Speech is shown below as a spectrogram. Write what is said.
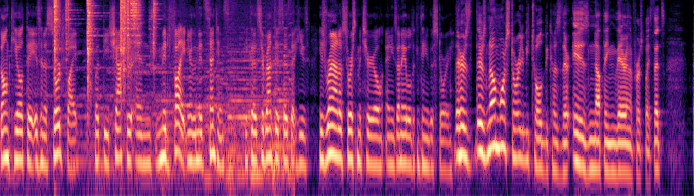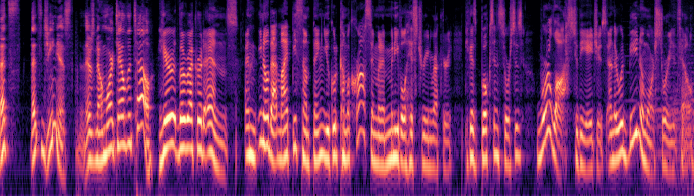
Don Quixote is in a sword fight, but the chapter ends mid-fight, near the mid-sentence, because Cervantes says that he's he's run out of source material and he's unable to continue the story. There's there's no more story to be told because there is nothing there in the first place. That's that's that's genius. There's no more tale to tell. Here the record ends. And, you know, that might be something you could come across in a medieval history and record, because books and sources were lost to the ages, and there would be no more story to tell.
